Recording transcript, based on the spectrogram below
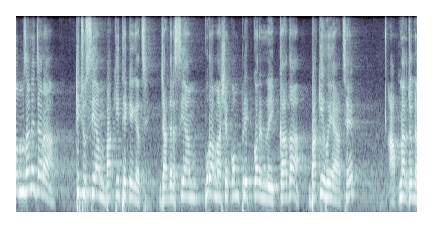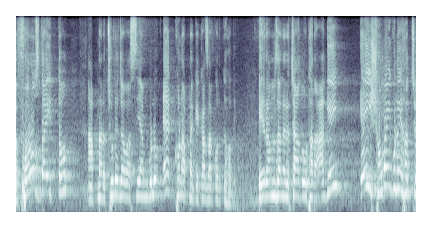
রমজানে যারা কিছু সিয়াম বাকি থেকে গেছে, যাদের সিয়াম পুরা মাসে কমপ্লিট করেন নাই, কাদা বাকি হয়ে আছে, আপনার জন্য ফরজ দায়িত্ব, আপনার ছুটে যাওয়া সিয়ামগুলো এখন আপনাকে কাজা করতে হবে। এই রমজানের চাঁদ ওঠার আগেই, এই সময়গুলোই হচ্ছে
